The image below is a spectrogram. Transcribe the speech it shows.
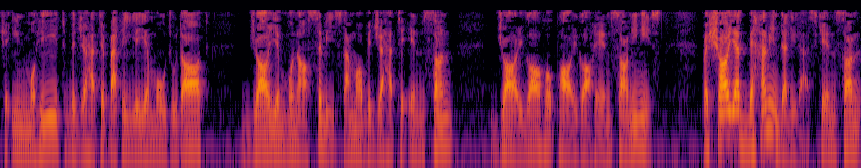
که این محیط به جهت بقیه موجودات جای مناسبی است اما به جهت انسان جایگاه و پایگاه انسانی نیست. و شاید به همین دلیل است که انسان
